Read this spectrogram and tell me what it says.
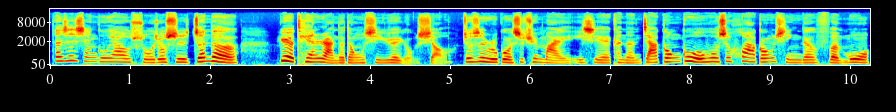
但是仙姑要说，就是真的越天然的东西越有效。就是如果是去买一些可能加工过或是化工型的粉末，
